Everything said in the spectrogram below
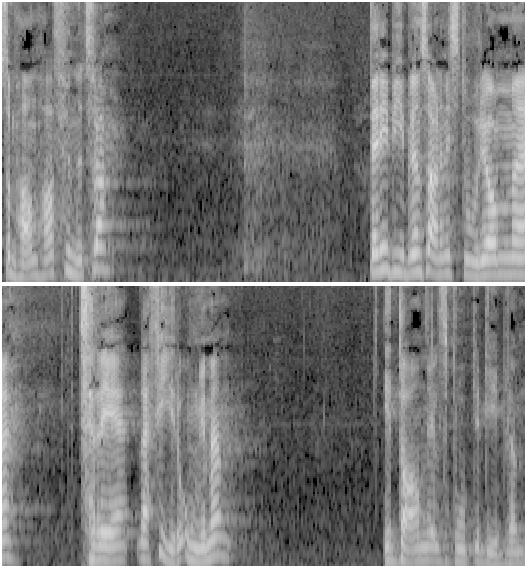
som han har funnet fram. Der I Bibelen så er det en historie om eh, tre, det er fire unge menn. I Daniels bok i Bibelen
